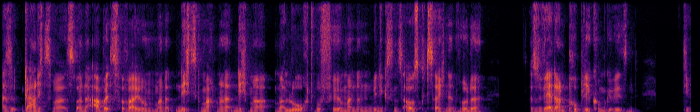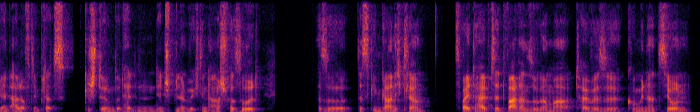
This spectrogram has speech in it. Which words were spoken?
also gar nichts war. Es war eine Arbeitsverweigerung, man hat nichts gemacht, man hat nicht mal, mal locht, wofür man dann wenigstens ausgezeichnet wurde. Also wäre da ein Publikum gewesen. Die wären alle auf den Platz gestürmt und hätten den Spielern wirklich den Arsch versohlt. Also das ging gar nicht klar. Zweite Halbzeit war dann sogar mal teilweise Kombination.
